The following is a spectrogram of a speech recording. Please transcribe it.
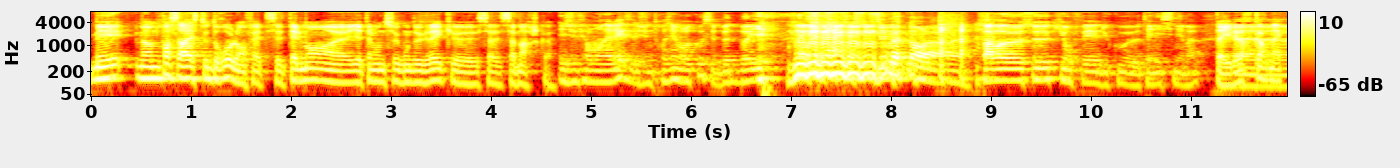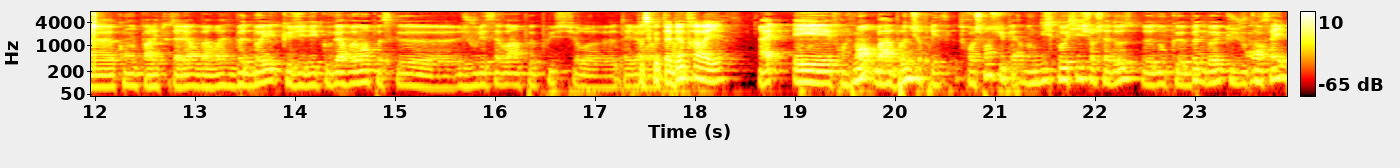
mais, mais en même temps, ça reste drôle, en fait. C'est tellement, euh, il y a tellement de second degré que ça, ça marche, quoi. Et je vais faire mon Alex, et j'ai une troisième reco, c'est Bud Boy, ça suffit maintenant là. ouais. Par euh, ceux qui ont fait du coup euh, Tiny Cinema. Tyler Euh, Cormac. Qu'on parlait tout à l'heure, ben, bref, Bud Boy, que j'ai découvert vraiment parce que je voulais savoir un peu plus sur Tyler. Parce que tu as bien travaillé. Ouais, et franchement, bah, bonne surprise. Franchement, super. Donc, dispo aussi sur Shadows, donc Bud Boy, que je vous conseille.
